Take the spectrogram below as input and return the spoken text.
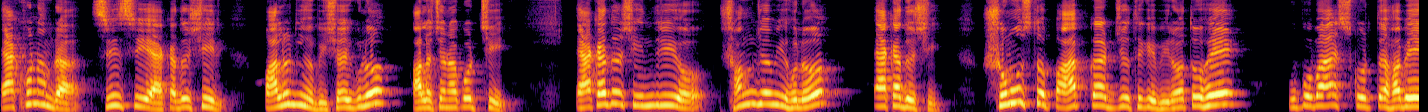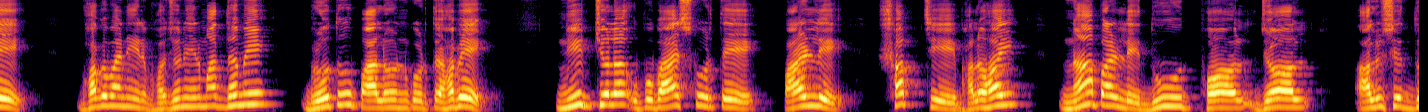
এখন আমরা শ্রী শ্রী একাদশীর পালনীয় বিষয়গুলো আলোচনা করছি। একাদশ ইন্দ্রিয় সংযমী হল একাদশী। সমস্ত পাপ কার্য থেকে বিরত হয়ে উপবাস করতে হবে। ভগবানের ভজনের মাধ্যমে ব্রত পালন করতে হবে। নির্জলা উপবাস করতে পারলে সবচেয়ে ভালো হয়। না পারলে দুধ, ফল, জল, আলু সেদ্ধ,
